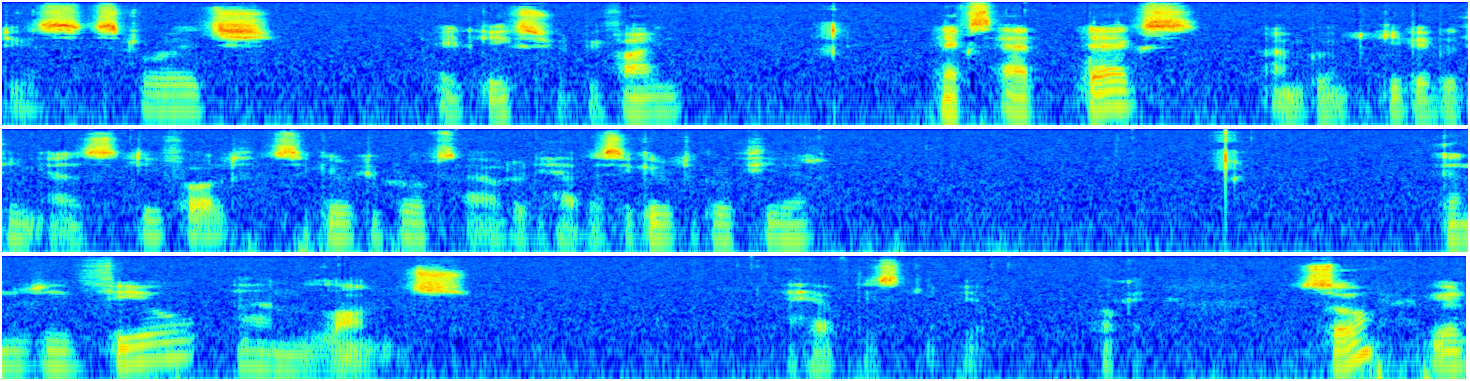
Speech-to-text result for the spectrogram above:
it is. Storage 8 gigs should be fine. Next add tags. I'm going to keep everything as default. Security groups I already have a security group here. Then review and launch. I have this key here. Okay. So we are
